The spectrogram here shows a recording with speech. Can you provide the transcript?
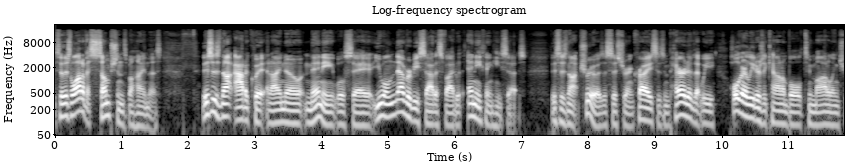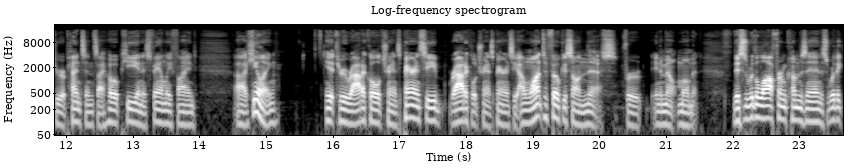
so there's a lot of assumptions behind this. This is not adequate, and I know many will say you will never be satisfied with anything he says. This is not true. As a sister in Christ, it's imperative that we hold our leaders accountable to modeling true repentance. I hope he and his family find uh, healing it through radical transparency, radical transparency. I want to focus on this for in a moment. This is where the law firm comes in. This is where the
